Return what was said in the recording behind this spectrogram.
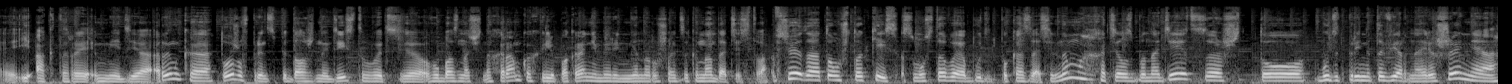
э, и акторы медиа рынка тоже, в принципе, должны действовать в обозначенных рамках или, по крайней мере, не нарушать законодательство. Все это о том, что кейс с Муз-ТВ будет показательным. Хотелось бы надеяться, что будет принято верное решение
